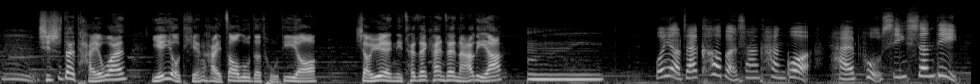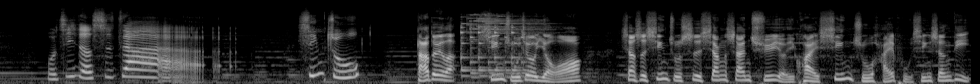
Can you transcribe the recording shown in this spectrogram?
嗯，其实，在台湾也有填海造陆的土地哦。小月，你猜猜看在哪里啊？嗯，我有在课本上看过海普新生地，我记得是在新竹。答对了，新竹就有哦，像是新竹市香山区有一块新竹海埔新生地，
